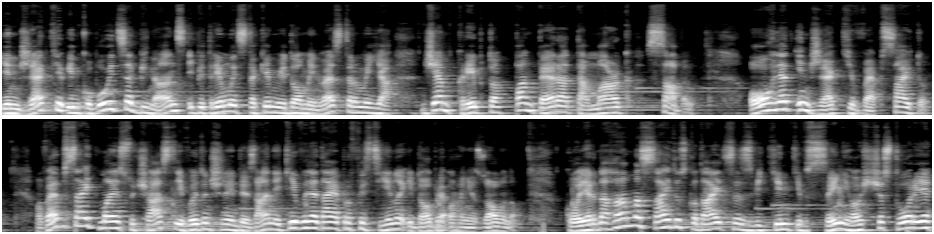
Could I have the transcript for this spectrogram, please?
Injective інкубується Binance і підтримується такими відомими інвесторами, як Gem Crypto, Pantera та Mark Saban. Огляд Injective веб-сайту. Веб-сайт має сучасний витончений дизайн, який виглядає професійно і добре організовано. Колірна гамма сайту складається з відтінків синього, що створює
